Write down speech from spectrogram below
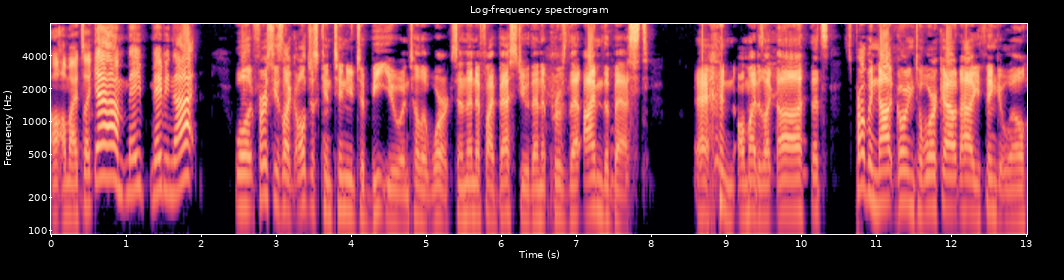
All Might's like, yeah, maybe, maybe not. Well, at first he's like, I'll just continue to beat you until it works. And then if I best you, then it proves that I'm the best. And All Might is like, uh, that's it's probably not going to work out how you think it will.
